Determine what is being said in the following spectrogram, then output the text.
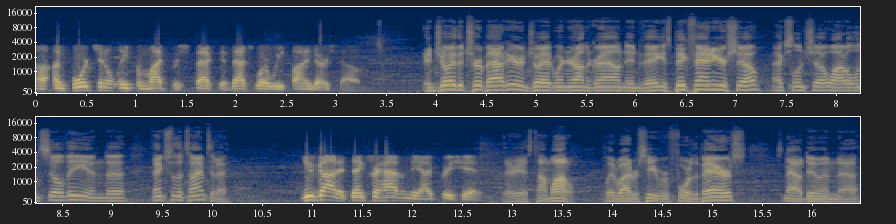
uh, unfortunately, from my perspective, that's where we find ourselves. Enjoy the trip out here. Enjoy it when you're on the ground in Vegas. Big fan of your show. Excellent show, Waddle and Silvy. And uh, thanks for the time today. You got it. Thanks for having me. I appreciate it. There he is, Tom Waddle. Played wide receiver for the Bears. He's now doing uh,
